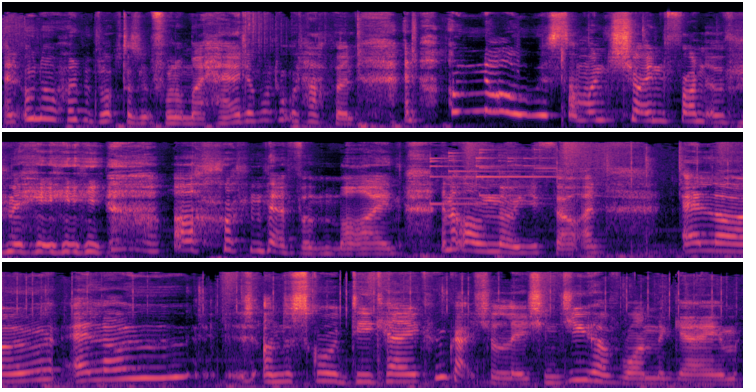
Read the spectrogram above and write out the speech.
And oh no, I hope a block doesn't fall on my head. I wonder what would happen. And oh no, someone shot in front of me. oh, never mind. And oh no, you fell. And Hello, hello, underscore DK, congratulations, you have won the game.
